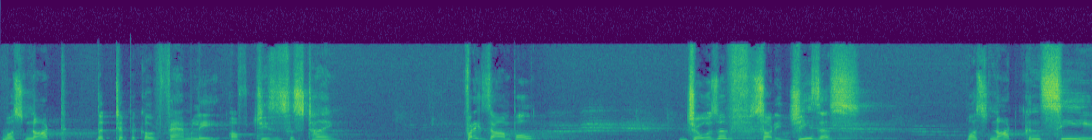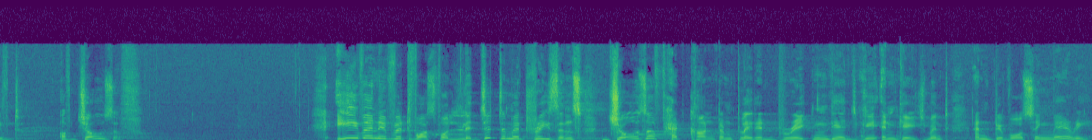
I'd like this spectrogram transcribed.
was not the typical family of Jesus' time. For example, Joseph, sorry, Jesus was not conceived of Joseph. Even if it was for legitimate reasons, Joseph had contemplated breaking the engagement and divorcing Mary.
